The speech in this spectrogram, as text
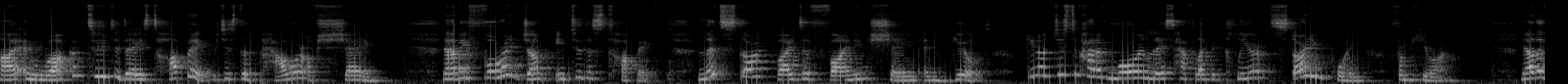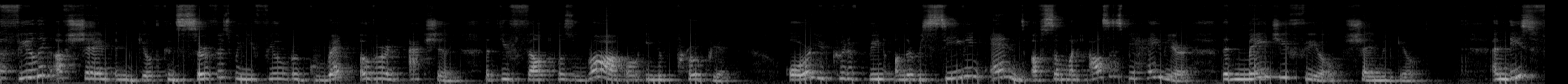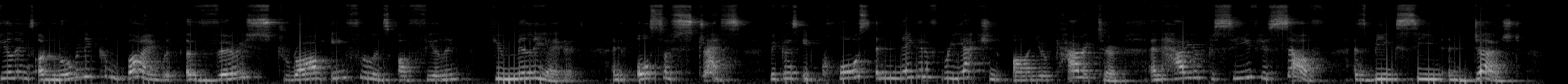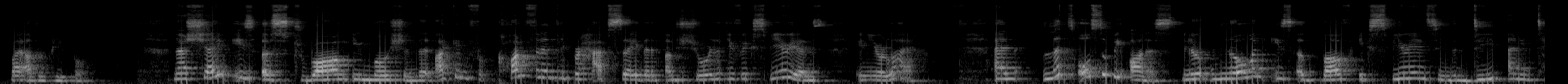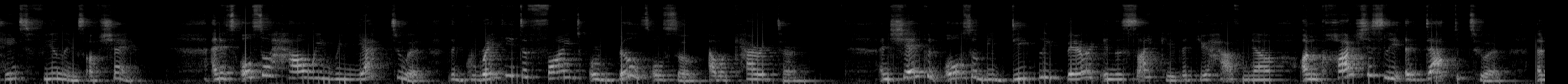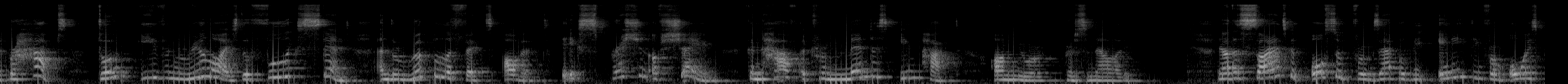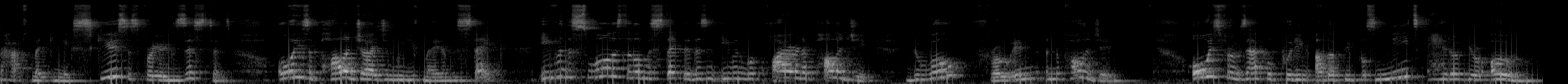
Hi, and welcome to today's topic, which is the power of shame. Now, before I jump into this topic, let's start by defining shame and guilt. You know, just to kind of more or less have like a clear starting point from here on. Now, the feeling of shame and guilt can surface when you feel regret over an action that you felt was wrong or inappropriate. Or you could have been on the receiving end of someone else's behavior that made you feel shame and guilt. And these feelings are normally combined with a very strong influence of feeling humiliated and also stress because it caused a negative reaction on your character and how you perceive yourself as being seen and judged by other people. Now, shame is a strong emotion that I can confidently perhaps say that I'm sure that you've experienced in your life. And let's also be honest, you know, no one is above experiencing the deep and intense feelings of shame. And it's also how we react to it that greatly defines or builds also our character. And shame can also be deeply buried in the psyche that you have now unconsciously adapted to it and perhaps don't even realize the full extent and the ripple effects of it. The expression of shame can have a tremendous impact on your personality. Now, the signs can also, for example, be anything from always perhaps making excuses for your existence, always apologizing when you've made a mistake, even the smallest little mistake that doesn't even require an apology, you will throw in an apology. Always, for example, putting other people's needs ahead of your own.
